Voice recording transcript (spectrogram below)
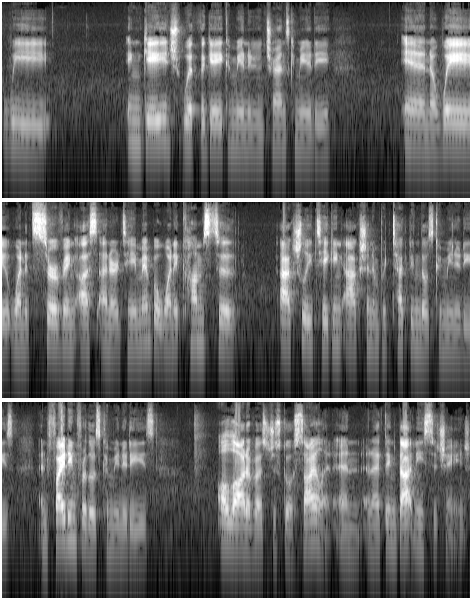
we engage with the gay community and trans community in a way when it's serving us entertainment, but when it comes to actually taking action and protecting those communities and fighting for those communities, a lot of us just go silent and and I think that needs to change.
